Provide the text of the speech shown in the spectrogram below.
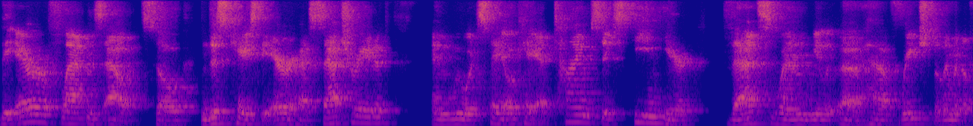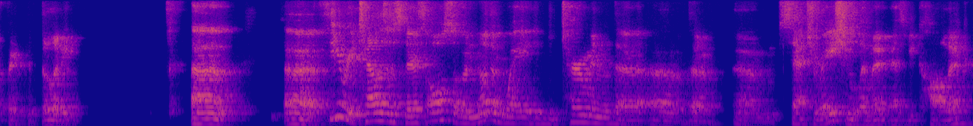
the error flattens out. So in this case, the error has saturated and we would say, okay, at time 16 here, that's when we uh, have reached the limit of predictability. Uh, uh, theory tells us there's also another way to determine the, uh, the um, saturation limit, as we call it,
